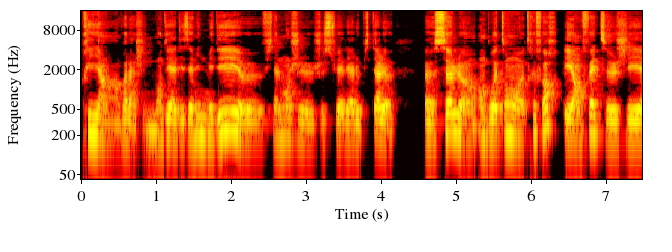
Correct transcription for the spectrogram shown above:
pris un voilà, j'ai demandé à des amis de m'aider. Euh, finalement, je, je, suis allée à l'hôpital euh, seule en boitant euh, très fort. Et en fait, j'ai,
